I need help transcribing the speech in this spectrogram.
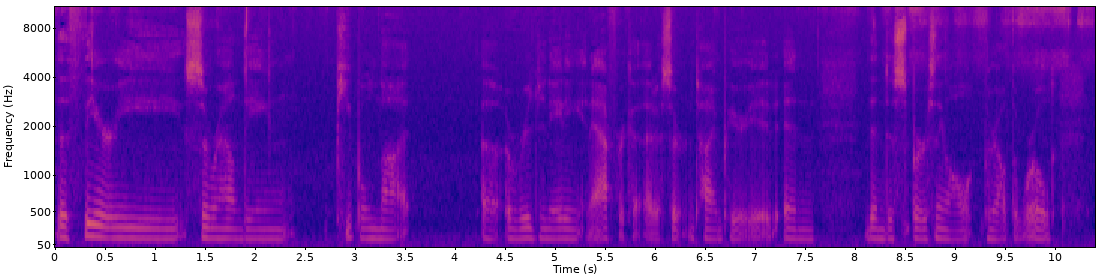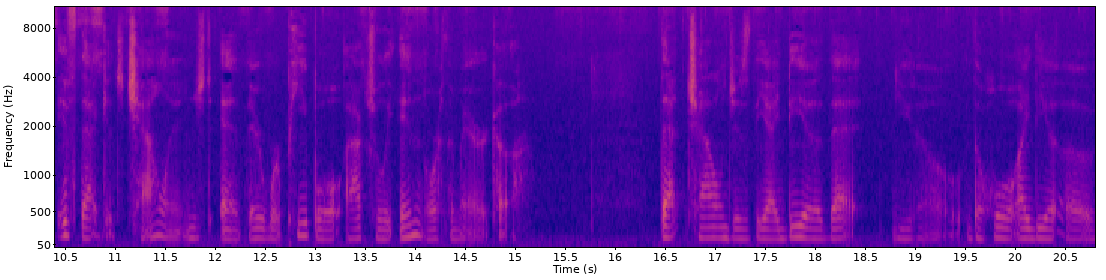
the theory surrounding people not uh, originating in Africa at a certain time period and then dispersing all throughout the world, if that gets challenged and there were people actually in North America, that challenges the idea that, you know, the whole idea of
